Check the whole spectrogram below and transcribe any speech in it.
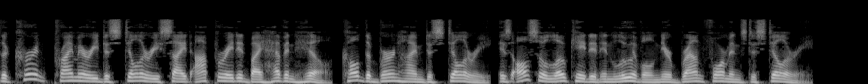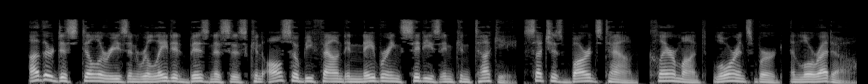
The current primary distillery site operated by Heaven Hill, called the Bernheim Distillery, is also located in Louisville near Brown-Forman's distillery. Other distilleries and related businesses can also be found in neighboring cities in Kentucky, such as Bardstown, Clermont, Lawrenceburg, and Loretto.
